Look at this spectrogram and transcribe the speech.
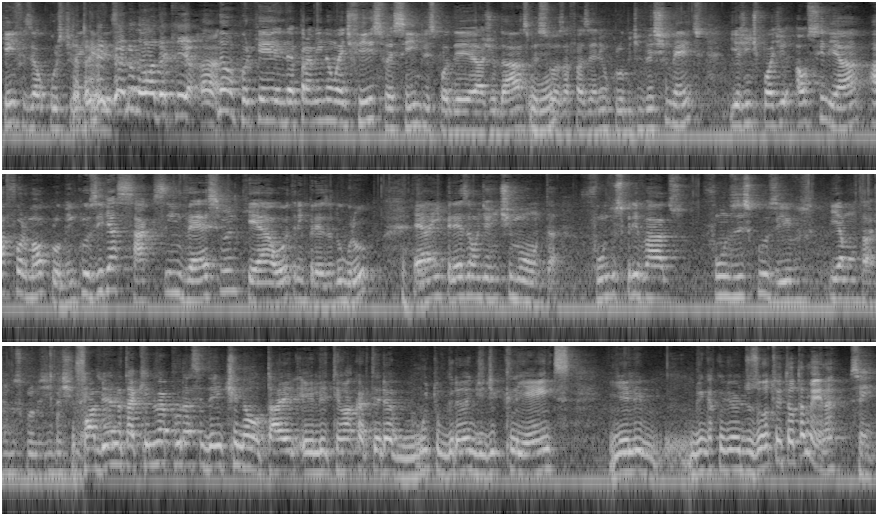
Quem fizer o curso tiver Eu tô inventando moda aqui. Ah. Não, porque né, para mim não é difícil, é simples poder ajudar as uhum. pessoas uhum. a fazerem um clube de investimentos e a gente pode auxiliar a formar o clube. Inclusive a Sax Investment, que é a outra empresa do grupo, é a empresa onde a gente monta fundos privados, fundos exclusivos e a montagem dos clubes de investimento. O Fabiano está aqui não é por acidente não, tá? Ele tem uma carteira muito grande de clientes e ele brinca com o dinheiro dos outros, então também, né? Sim.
